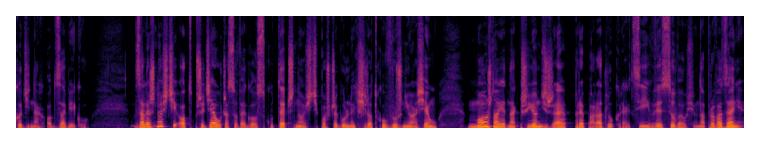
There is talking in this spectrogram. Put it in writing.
godzinach od zabiegu. W zależności od przedziału czasowego skuteczność poszczególnych środków różniła się, można jednak przyjąć, że preparat lukrecji wysuwał się na prowadzenie.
